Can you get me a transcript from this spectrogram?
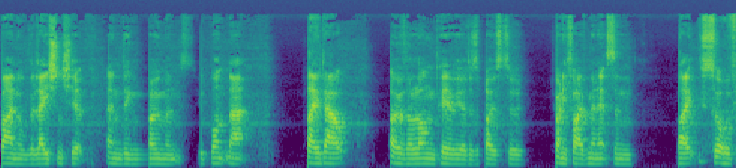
final relationship ending moments, you'd want that played out over the long period as opposed to 25 minutes and, like, sort of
